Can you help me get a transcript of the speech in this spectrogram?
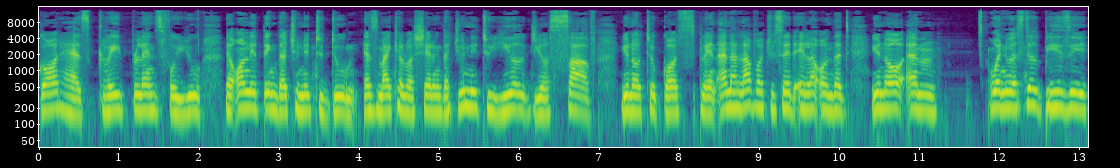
God has great plans for you. The only thing that you need to do, as Michael was sharing, that you need to yield yourself, you know, to God's plan. And I love what you said earlier on that, you know, um, when we were still busy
